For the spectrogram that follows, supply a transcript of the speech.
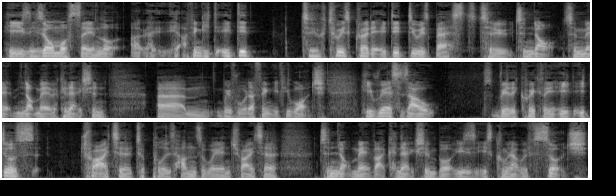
he's he's almost saying, look, I, I think he, he did to to his credit, he did do his best to to not to make, not make a connection um, with Wood. I think if you watch, he races out really quickly. He, he does try to, to pull his hands away and try to, to not make that connection, but he's he's coming out with such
